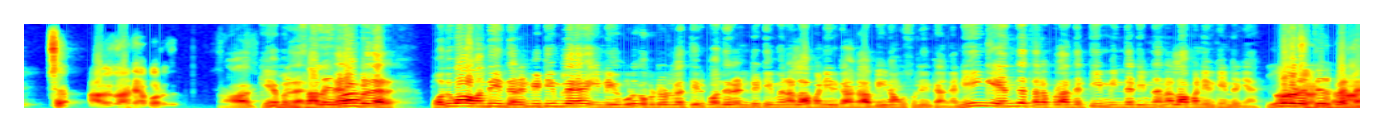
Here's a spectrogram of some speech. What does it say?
எச்ச அதுதான் ஞாபகம் வருது. ஓகே பிரதர் தலைவா- சரி பிரதர் பொதுவா வந்து இந்த ரெண்டு டீம்ல இன்னைக்கு கொடுக்கப்பட்டுள்ள தீர்ப்பு வந்து ரெண்டு டீமே நல்லா பண்ணியிருக்காங்க அப்படின்னு அவங்க சொல்லியிருக்காங்க. நீங்க எந்த தரப்புல அந்த டீம் இந்த டீம் தான் நல்லா பண்ணியிருக்கேன்றீங்க? உங்களோட தீர்ப்பு என்ன?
